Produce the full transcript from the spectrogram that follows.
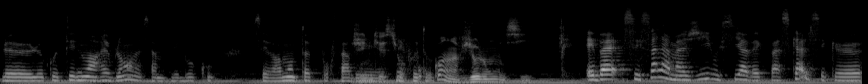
Le, le côté noir et blanc, ça me plaît beaucoup. C'est vraiment top pour faire J'ai des, une question, des photos. pourquoi un violon ici? Et ben c'est ça la magie aussi avec Pascal, c'est que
